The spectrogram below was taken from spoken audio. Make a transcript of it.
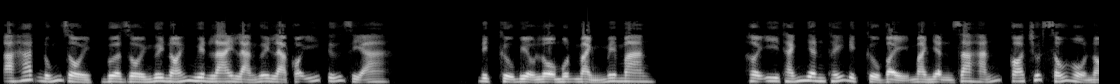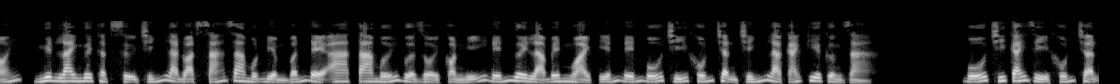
A hát đúng rồi, vừa rồi ngươi nói nguyên lai là ngươi là có ý tứ gì a? Địch cửu biểu lộ một mảnh mê mang. Hợi y thánh nhân thấy địch cửu vậy mà nhận ra hắn, có chút xấu hổ nói, nguyên lai ngươi thật sự chính là đoạt xá ra một điểm vấn đề a ta mới vừa rồi còn nghĩ đến ngươi là bên ngoài tiến đến bố trí khốn trận chính là cái kia cường giả. Bố trí cái gì khốn trận?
